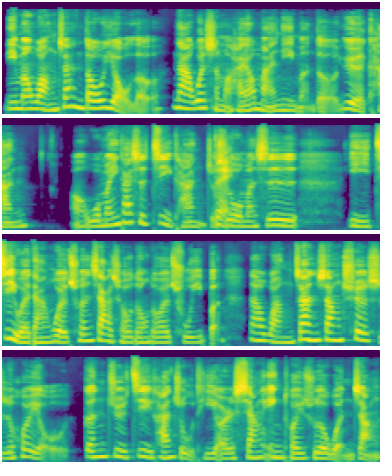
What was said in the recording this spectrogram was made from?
你们网站都有了，那为什么还要买你们的月刊？哦，我们应该是季刊，就是我们是以季为单位，春夏秋冬都会出一本。那网站上确实会有根据季刊主题而相应推出的文章。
